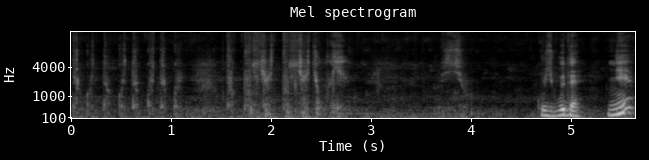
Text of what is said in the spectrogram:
Так от, так от, так от, так от. Так, пом'ять, пом'ять ухи. Все. Кусь буде? Ні?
